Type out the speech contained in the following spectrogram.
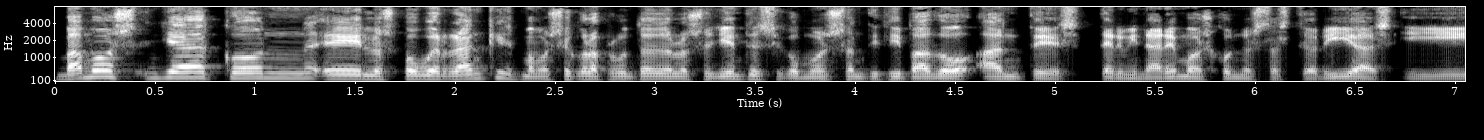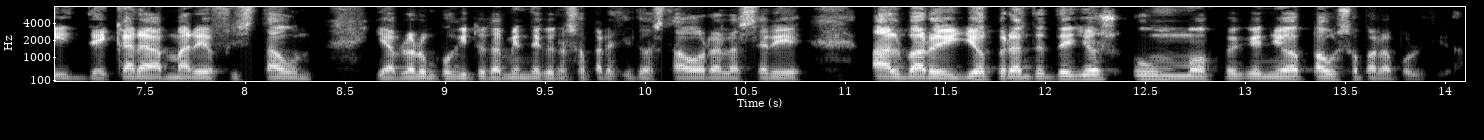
Vamos ya con eh, los Power Rankings, vamos a ir con las preguntas de los oyentes y como hemos anticipado antes, terminaremos con teorías y de cara a Mario Town y hablar un poquito también de qué nos ha parecido hasta ahora la serie Álvaro y yo, pero antes de ellos, un pequeño pausa para la publicidad.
